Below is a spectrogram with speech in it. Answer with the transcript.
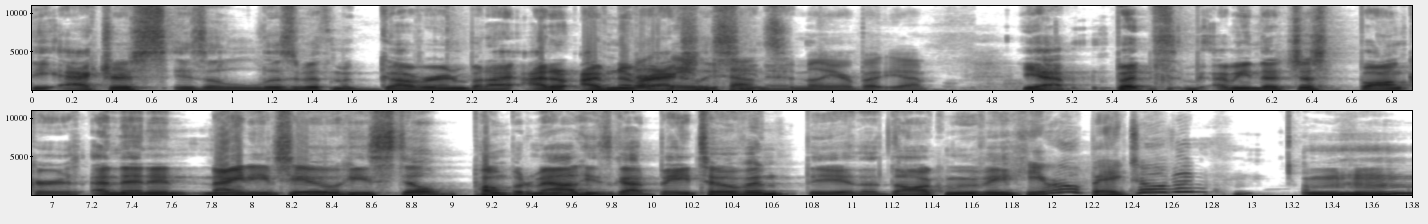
The actress is Elizabeth McGovern, but I, I don't I've never That actually seen it. familiar, but yeah. Yeah, but I mean that's just bonkers. And then in '92, he's still pumping them out. He's got Beethoven, the the dog movie, Hero Beethoven? mm-hmm,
